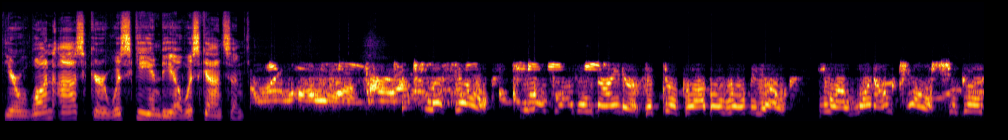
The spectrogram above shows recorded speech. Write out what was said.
you're one Oscar, Whiskey India, Wisconsin. QSL. Kilo Bravo Niner. Victor Bravo Romeo. You are one hotel. Sugar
